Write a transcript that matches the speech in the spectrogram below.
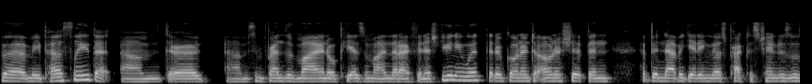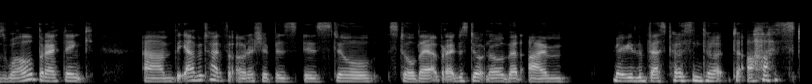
for me personally that um, there are um, some friends of mine or peers of mine that I finished uni with that have gone into ownership and have been navigating those practice changes as well. But I think um, the appetite for ownership is is still still there. But I just don't know that I'm maybe the best person to to ask.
